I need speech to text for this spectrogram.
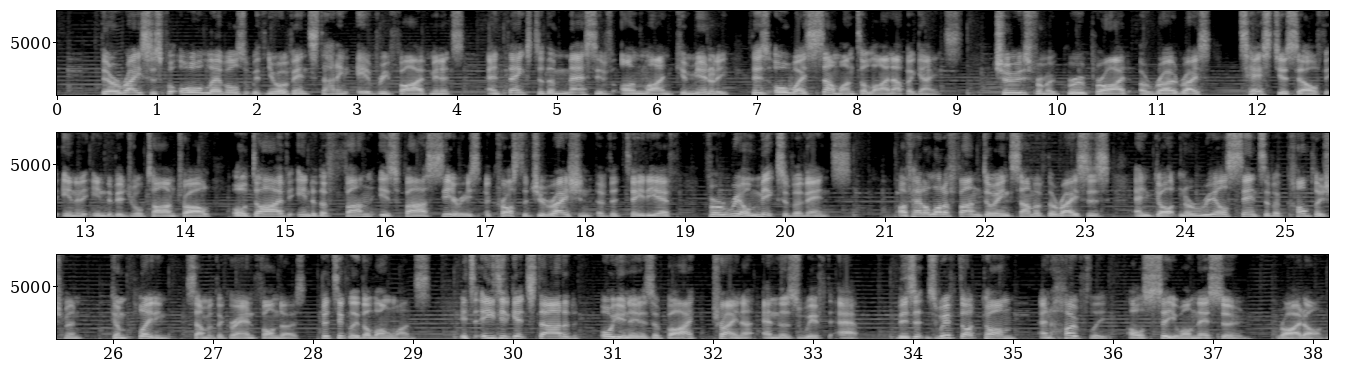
There are races for all levels with new events starting every five minutes, and thanks to the massive online community, there's always someone to line up against. Choose from a group ride, a road race, test yourself in an individual time trial, or dive into the Fun is Fast series across the duration of the TDF for a real mix of events. I've had a lot of fun doing some of the races and gotten a real sense of accomplishment completing some of the Grand Fondos, particularly the long ones. It's easy to get started. All you need is a bike, trainer, and the Zwift app. Visit Zwift.com and hopefully I'll see you on there soon. Ride on.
